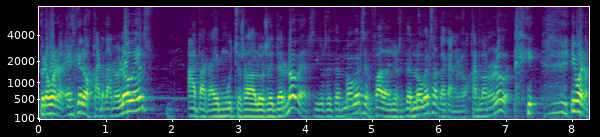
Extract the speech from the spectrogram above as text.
Pero bueno, es que los Cardano Lovers atacáis muchos a los Etherlovers y los Etherlovers se enfadan y los Etherlovers atacan a los Cardano Lovers. y bueno,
